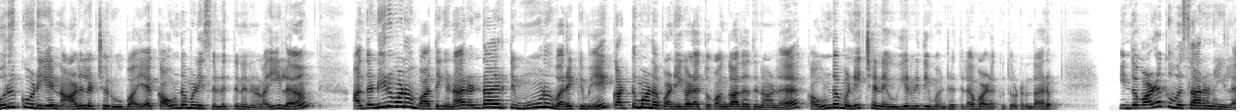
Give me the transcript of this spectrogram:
ஒரு கோடியே நாலு லட்சம் ரூபாயை கவுண்டமணி செலுத்தின நிலையில் அந்த நிறுவனம் பார்த்தீங்கன்னா ரெண்டாயிரத்தி மூணு வரைக்குமே கட்டுமான பணிகளை துவங்காததுனால கவுண்டமணி சென்னை உயர்நீதிமன்றத்தில் வழக்கு தொடர்ந்தார். இந்த வழக்கு விசாரணையில்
